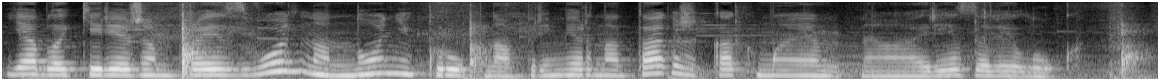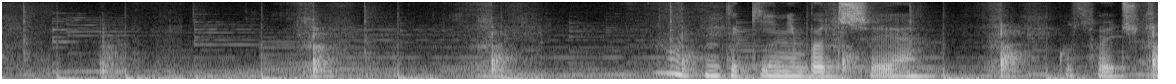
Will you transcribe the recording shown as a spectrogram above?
Яблоки режем произвольно, но не крупно, примерно так же, как мы э, резали лук. Вот на такие небольшие кусочки.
